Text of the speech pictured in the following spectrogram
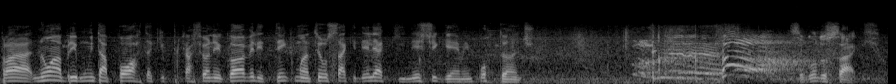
para não abrir muita porta aqui para o Kafelnikov, ele tem que manter o saque dele aqui, neste game, é importante. Segundo saque.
